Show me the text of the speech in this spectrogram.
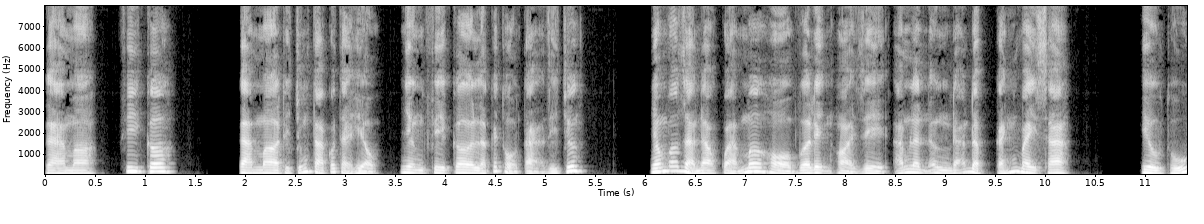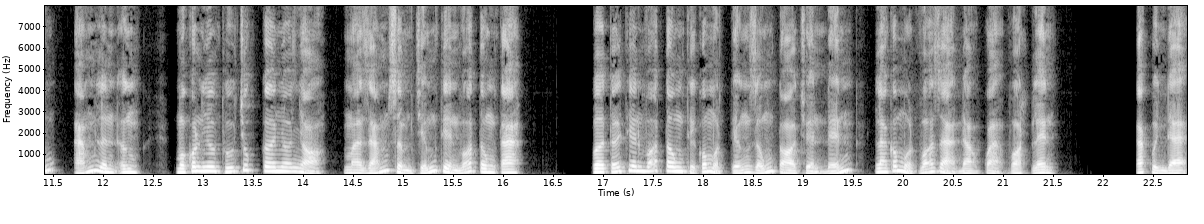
Gà mờ, phi cơ. Gà mờ thì chúng ta có thể hiểu, nhưng phi cơ là cái thổ tả gì chứ? Nhóm võ giả đạo quả mơ hồ vừa định hỏi gì, ám lân ưng đã đập cánh bay xa. Yêu thú, ám lân ưng, một con yêu thú trúc cơ nho nhỏ mà dám xâm chiếm thiên võ tông ta. Vừa tới thiên võ tông thì có một tiếng giống to chuyển đến, là có một võ giả đạo quả vọt lên. Các huynh đệ,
